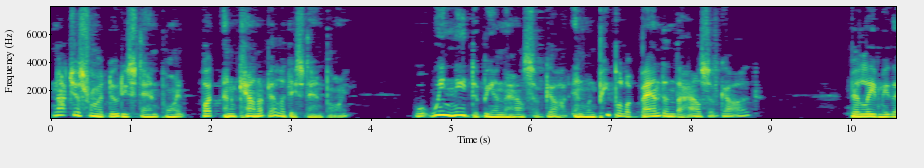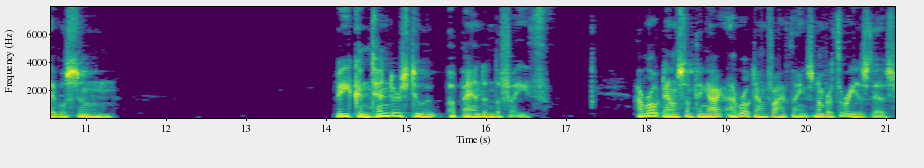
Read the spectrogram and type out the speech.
not just from a duty standpoint, but an accountability standpoint. Well, we need to be in the house of God. And when people abandon the house of God, believe me, they will soon be contenders to abandon the faith. I wrote down something, I, I wrote down five things. Number three is this.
